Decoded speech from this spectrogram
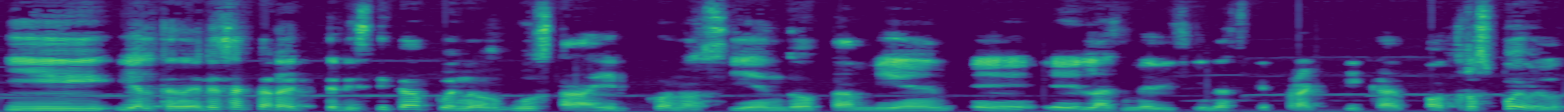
Y, al tener esa característica, pues nos gusta ir conociendo también eh, eh, las medicinas que practican otros pueblos.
